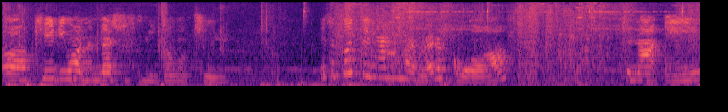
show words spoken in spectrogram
Oh, kid, you want to mess with me, don't you? It's a good thing I have my reticle off to not aim.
